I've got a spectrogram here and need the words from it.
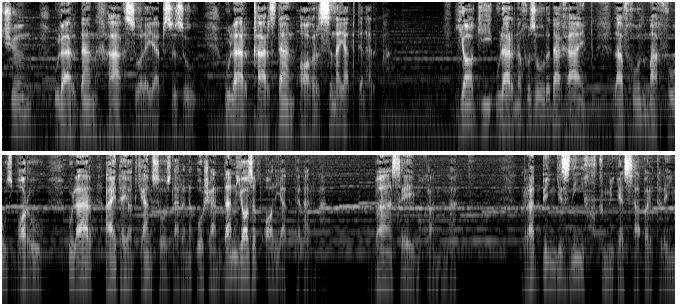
uchun ulardan haq so'rayapsiz-u. Ular qarzdan og'ir sinayaptilarmi? Yoki ularni huzurida g'ayb lavhul mahfuz boru ular aytayotgan so'zlarini o'shandan yozib olyaptilarmi? Bas ey muhammad! Rabbingizning hukmiga sabr qiling.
